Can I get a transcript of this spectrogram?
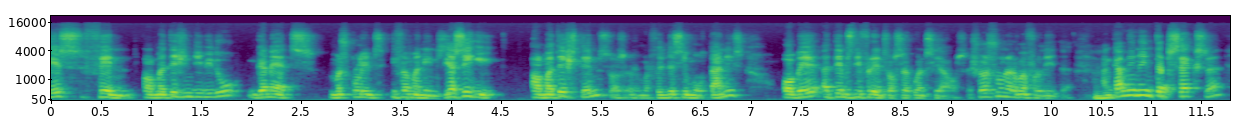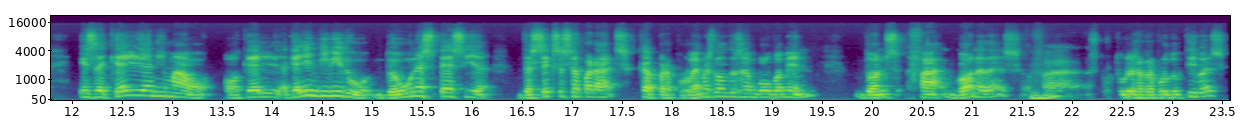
és fent el mateix individu gamets masculins i femenins, ja sigui al mateix temps, els hermafrodites simultanis, o bé a temps diferents, els seqüencials. Això és una hermafrodita. Mm. En canvi, un intersexe és aquell animal o aquell, aquell individu d'una espècie de sexes separats que per problemes del desenvolupament doncs fa gònades, -huh. fa estructures reproductives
